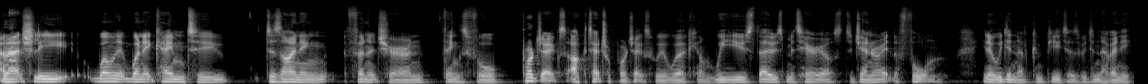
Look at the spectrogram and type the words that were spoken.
And actually, when it, when it came to designing furniture and things for projects, architectural projects we were working on, we used those materials to generate the form. You know, we didn't have computers, we didn't have any,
